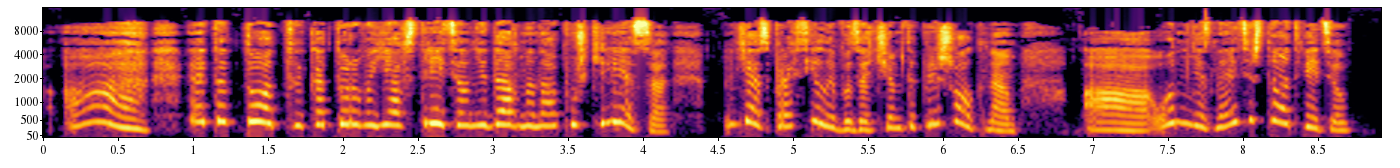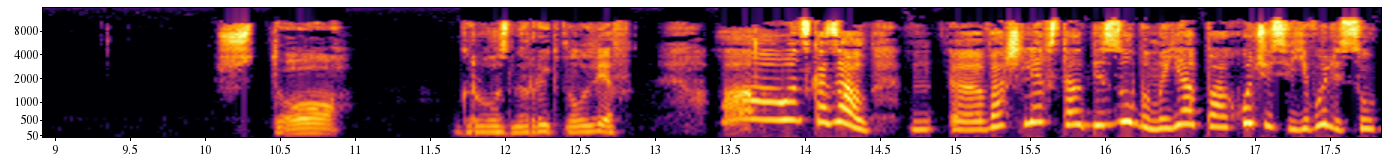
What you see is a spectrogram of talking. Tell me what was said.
— А, это тот, которого я встретил недавно на опушке леса. Я спросил его, зачем ты пришел к нам, а он мне знаете, что ответил? — Что? — грозно рыкнул лев. А сказал, «Э, ваш лев стал беззубым, и я поохочусь в его лесу.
